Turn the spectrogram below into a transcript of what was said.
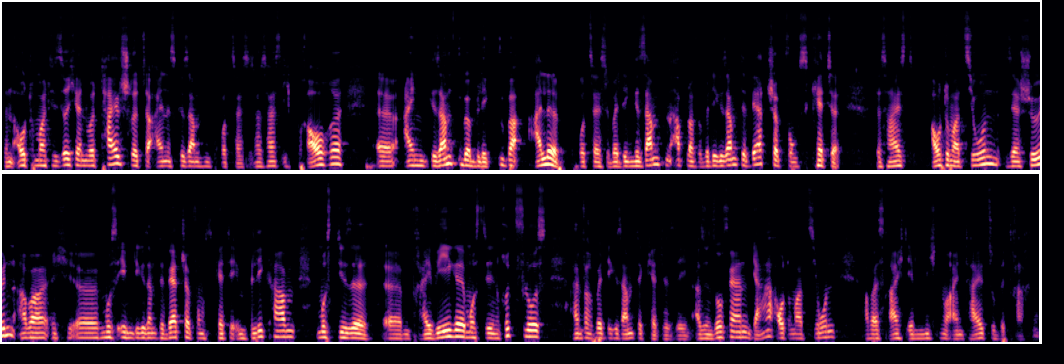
dann automatisiere ich ja nur Teilschritte eines gesamten Prozesses. Das heißt, ich brauche äh, einen Gesamtüberblick über alle Prozesse, über den gesamten Ablauf, über die gesamte Wertschöpfungskette. Das heißt, Automation sehr schön, aber ich äh, muss eben die gesamte Wertschöpfungskette im Blick haben, muss diese äh, drei Wege, muss den Rückfluss einfach über die gesamte Kette sehen. Also insofern ja, Automation, aber es reicht eben nicht nur einen Teil zu betrachten.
